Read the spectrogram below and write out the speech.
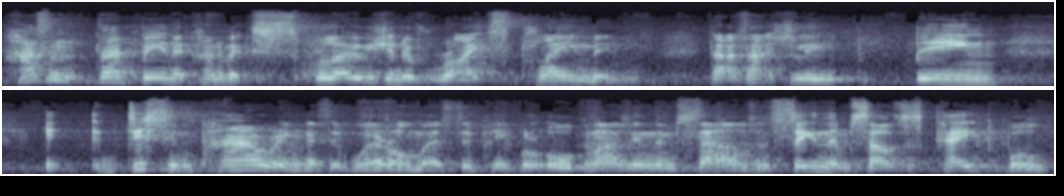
Hasn't there been a kind of explosion of rights claiming that's actually been disempowering, as it were, almost, of people organising themselves and seeing themselves as capable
